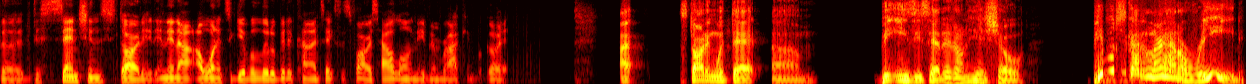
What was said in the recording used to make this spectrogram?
the dissension started, and then I, I wanted to give a little bit of context as far as how long they've been rocking. But go ahead. I starting with that, um, Be Easy said it on his show. People just got to learn how to read.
